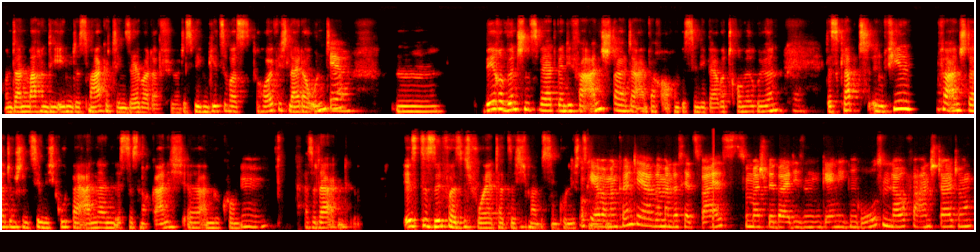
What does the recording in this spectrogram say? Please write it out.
und dann machen die eben das Marketing selber dafür. Deswegen geht sowas häufig leider unter. Ja. Mhm. Wäre wünschenswert, wenn die Veranstalter einfach auch ein bisschen die Werbetrommel rühren. Okay. Das klappt in vielen Veranstaltungen schon ziemlich gut, bei anderen ist das noch gar nicht äh, angekommen. Mhm. Also da ist es sinnvoll, sich vorher tatsächlich mal ein bisschen kundig okay, zu machen. Okay, aber man könnte ja, wenn man das jetzt weiß, zum Beispiel bei diesen gängigen großen Laufveranstaltungen,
